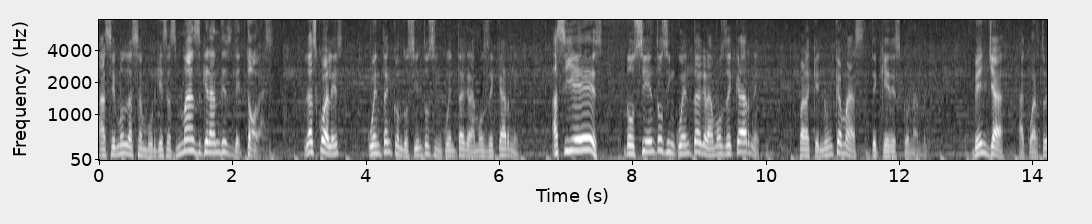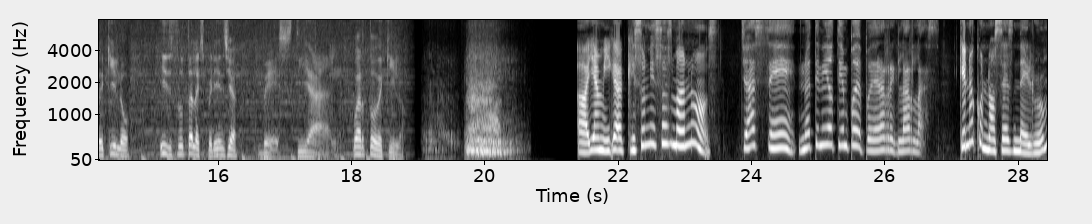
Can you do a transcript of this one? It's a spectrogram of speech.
hacemos las hamburguesas más grandes de todas, las cuales cuentan con 250 gramos de carne. Así es, 250 gramos de carne, para que nunca más te quedes con hambre. Ven ya a cuarto de kilo y disfruta la experiencia bestial. Cuarto de kilo. Ay, amiga, ¿qué son esas manos? Ya sé, no he tenido tiempo de poder arreglarlas. ¿Qué no conoces Nailroom?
